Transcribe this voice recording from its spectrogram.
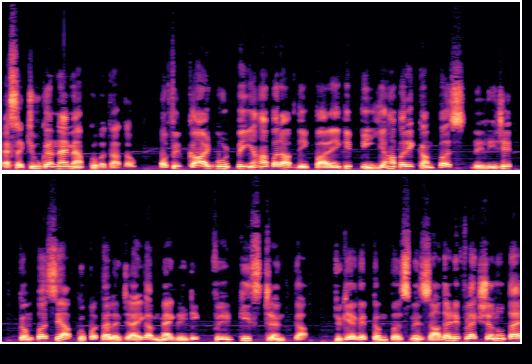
ऐसा क्यों करना है, मैं आपको बताता हूँ। और फिर कार्डबोर्ड पे यहाँ पर आप देख पा रहे हैं कि पी यहाँ पर एक कंपस ले लीजिए। कंपस से आपको पता लग जाएगा मैग्नेटिक फ़ील्ड की स्ट्रेंथ का। क्योंकि अगर कंपस में ज़्यादा डिफ्लेक्शन होता है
